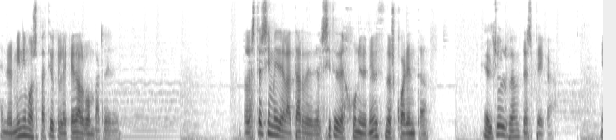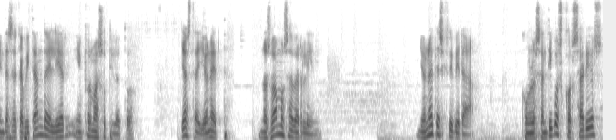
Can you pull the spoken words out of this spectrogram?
en el mínimo espacio que le queda al bombardero. A las 3 y media de la tarde del 7 de junio de 1940, el Jules Verne despega, mientras el capitán Dailier informa a su piloto: Ya está, Jonet, nos vamos a Berlín. Jonet escribirá: Como los antiguos corsarios,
